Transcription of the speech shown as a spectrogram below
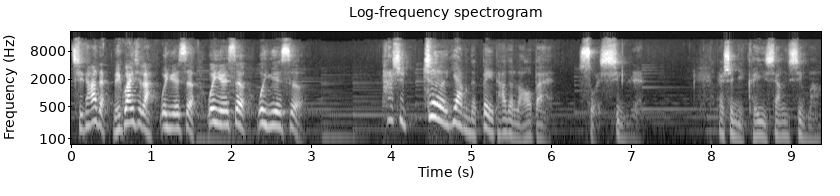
其他的没关系啦。问约瑟，问约瑟，问约瑟，他是这样的被他的老板所信任。但是你可以相信吗？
